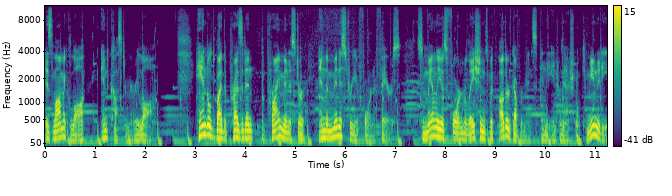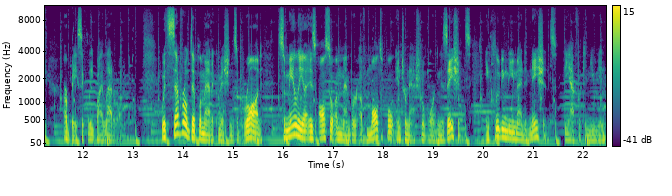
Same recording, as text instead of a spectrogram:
Islamic law, and customary law. Handled by the President, the Prime Minister, and the Ministry of Foreign Affairs, Somalia's foreign relations with other governments in the international community are basically bilateral. With several diplomatic missions abroad, Somalia is also a member of multiple international organizations, including the United Nations, the African Union,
